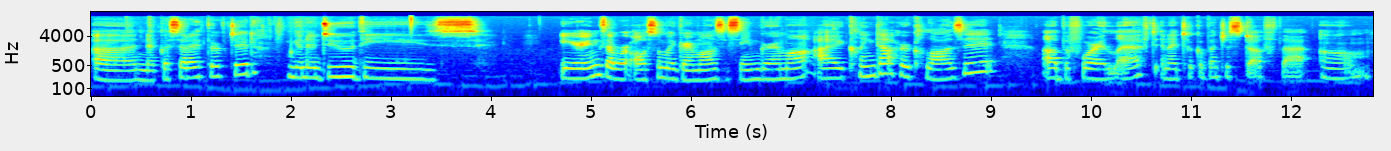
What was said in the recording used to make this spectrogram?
uh, necklace that I thrifted. I'm gonna do these earrings that were also my grandma's, the same grandma. I cleaned out her closet uh, before I left and I took a bunch of stuff that um,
